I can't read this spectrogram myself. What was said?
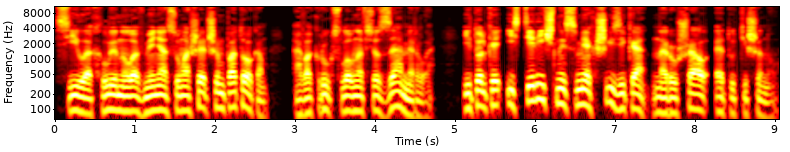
Сила хлынула в меня сумасшедшим потоком, а вокруг словно все замерло, и только истеричный смех Шизика нарушал эту тишину.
